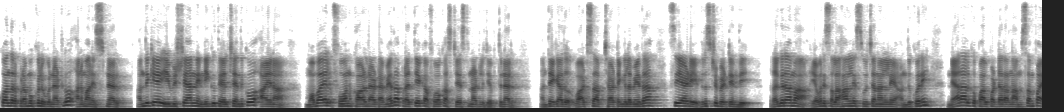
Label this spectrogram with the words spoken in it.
కొందరు ప్రముఖులు ఉన్నట్లు అనుమానిస్తున్నారు. అందుకే ఈ విషయాన్ని నిగ్గు తేల్చేందుకు ఆయన మొబైల్ ఫోన్ కాల్ డేటా మీద ప్రత్యేక ఫోకస్ చేస్తున్నట్లు చెబుతున్నారు. అంతేకాదు వాట్సాప్ చాటింగ్ల మీద సిఐడి దృష్టి పెట్టింది. రఘురామ ఎవరి సలహాల్ని సూచనల్ని అందుకొని నేరాలకు పాల్పడ్డారన్న అంశంపై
